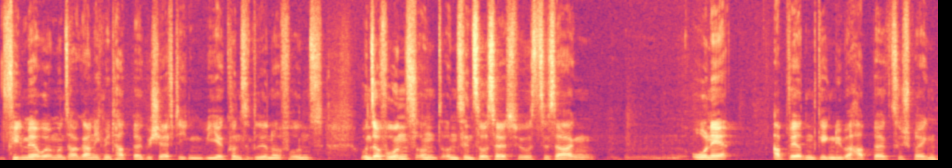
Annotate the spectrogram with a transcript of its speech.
viel mehr wollen wir uns auch gar nicht mit Hartberg beschäftigen. Wir konzentrieren auf uns, uns auf uns und, und sind so selbstbewusst zu sagen, ohne abwertend gegenüber Hartberg zu sprechen,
